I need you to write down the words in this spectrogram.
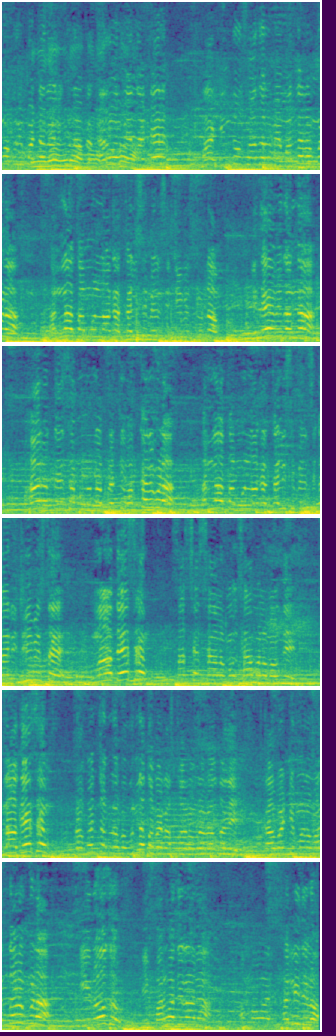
ఈ రోజు పట్టణానికి కూడా ఒక గర్వం ఏంటంటే మా హిందూ సోదరులు మేమందరం కూడా అన్నా తమ్ముల్లాగా కలిసిమెలిసి జీవిస్తుంటాం. ఇదే విధంగా భారతదేశంలో ఉన్న ప్రతి ఒక్కరు కూడా అన్నా తమ్ముల్లాగా కలిసిమెలిసి కానీ జీవిస్తే నా దేశం సస్యశాలం శ్యామలం అవుతుంది నా దేశం ప్రపంచంలో ఒక ఉన్నతమైన స్థానంలో వెళ్తుంది. కాబట్టి మనం అందరం కూడా ఈరోజు ఈ పర్వదినాన అమ్మవారి సన్నిధిలో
